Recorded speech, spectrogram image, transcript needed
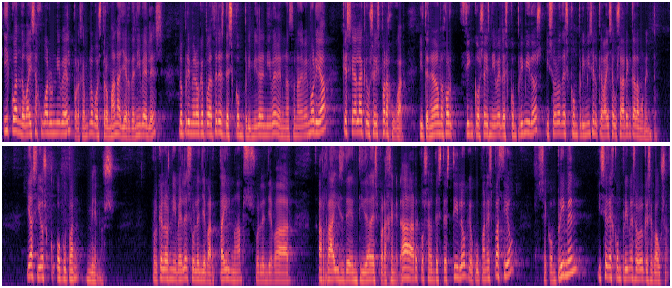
y cuando vais a jugar un nivel, por ejemplo, vuestro manager de niveles, lo primero que puede hacer es descomprimir el nivel en una zona de memoria que sea la que uséis para jugar y tener a lo mejor 5 o 6 niveles comprimidos y solo descomprimís el que vais a usar en cada momento. Y así os ocupan menos. Porque los niveles suelen llevar tilemaps, suelen llevar arrays de entidades para generar, cosas de este estilo que ocupan espacio, se comprimen y se descomprime solo el que se va a usar.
